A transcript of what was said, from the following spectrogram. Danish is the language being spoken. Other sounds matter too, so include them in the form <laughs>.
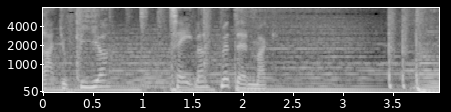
Radio 4 taler med Danmark.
